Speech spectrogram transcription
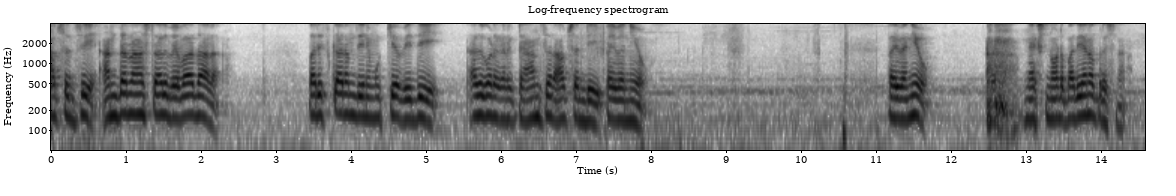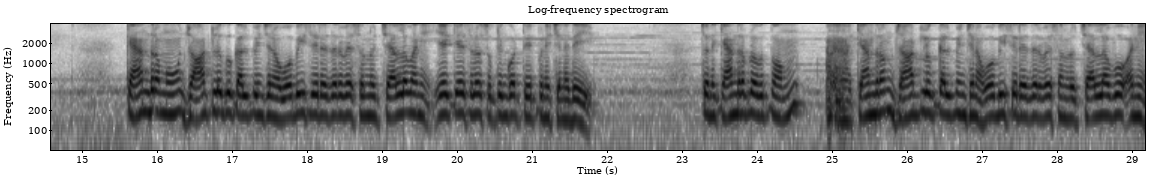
ఆప్షన్ సి అంతర్రాష్ట్రాల వివాదాల పరిష్కారం దీని ముఖ్య విధి. అది కూడా కరెక్ట్ ఆన్సర్ ఆప్షన్ డి పైవెన్యూ పైవెన్యూ నెక్స్ట్ నూట పదిహేనో ప్రశ్న. కేంద్రము జాట్లకు కల్పించిన ఓబీసీ రిజర్వేషన్లు చెల్లవని ఏ కేసులో సుప్రీంకోర్టు తీర్పునిచ్చినది? చూడండి కేంద్ర ప్రభుత్వం కేంద్రం జాట్లకు కల్పించిన ఓబీసీ రిజర్వేషన్లు చెల్లవు అని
